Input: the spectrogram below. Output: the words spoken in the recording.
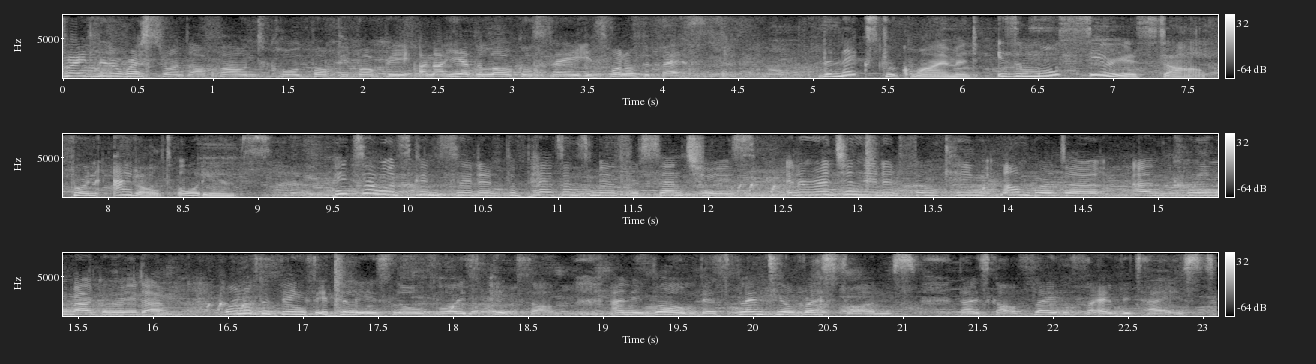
great little restaurant I found called Poppy Poppy, and I hear the locals say it's one of the best. The next requirement is a more serious style for an adult audience. Pizza was considered the peasant's meal for centuries. It originated from King Umberto and Queen Margherita. One of the things Italy is known for is pizza, and in Rome there's plenty of restaurants that has got a flavour for every taste.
